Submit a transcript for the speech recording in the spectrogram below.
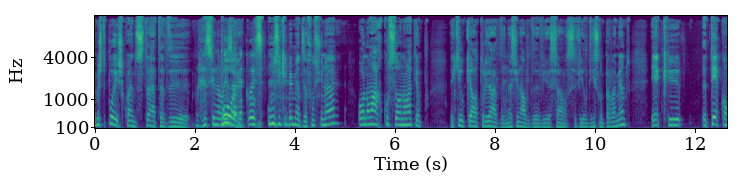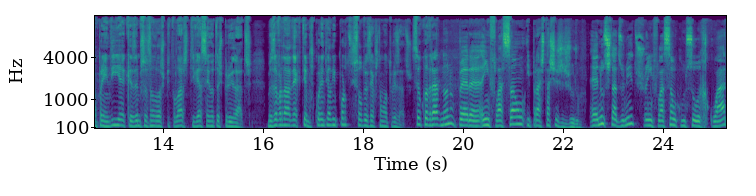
mas depois, quando se trata de racionalizar a coisa, os equipamentos a funcionar, ou não há recurso ou não há tempo. Aquilo que a Autoridade Nacional de Aviação Civil disse no Parlamento é que até compreendia que as administrações hospitalares tivessem outras prioridades. Mas a verdade é que temos 40 heliportos e só dois é que estão autorizados. Seu quadrado, nono? Para a inflação e para as taxas de juro. Eh, nos Estados Unidos, a inflação começou a recuar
